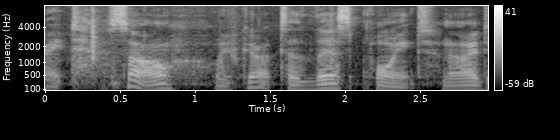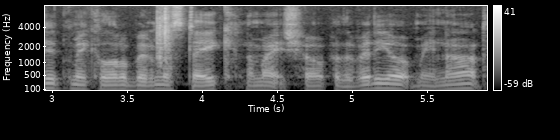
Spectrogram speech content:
Alright, so we've got to this point. Now I did make a little bit of mistake. It might show up in the video, it may not.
